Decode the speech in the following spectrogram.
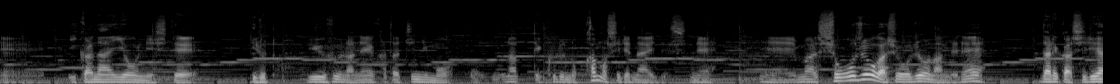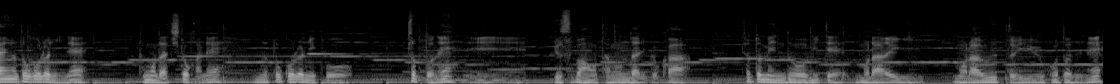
えー行かないようにしているという風なね、形にもなってくるのかもしれないですしね。えーまあ、症状が症状なんでね、誰か知り合いのところにね、友達とかね、のところにこう、ちょっとね、えー留守番を頼んだりとか、ちょっと面倒を見てもらい、もらうということでね、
